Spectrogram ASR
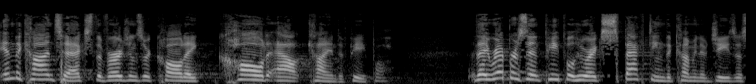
In the context, the virgins are called a called out kind of people. They represent people who are expecting the coming of Jesus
